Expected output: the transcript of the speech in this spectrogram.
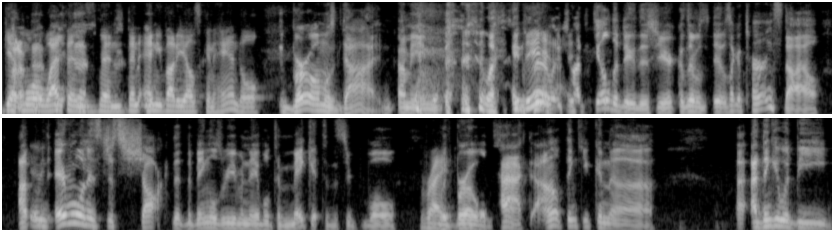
get but, more uh, weapons yeah. than than anybody else can handle. Burrow almost died. I mean, like he did. Tried to kill the dude this year because it was it was like a turnstile. I, everyone is just shocked that the Bengals were even able to make it to the Super Bowl right. with Burrow intact. I don't think you can. uh I, I think it would be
